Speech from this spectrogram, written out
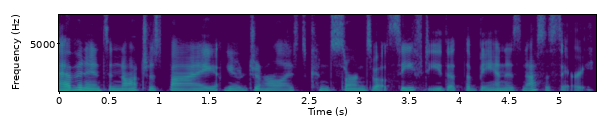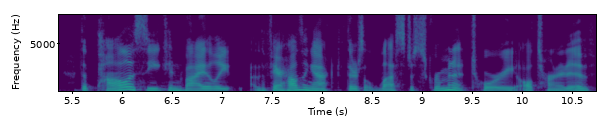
evidence and not just by, you know, generalized concerns about safety that the ban is necessary. The policy can violate the Fair Housing Act if there's a less discriminatory alternative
